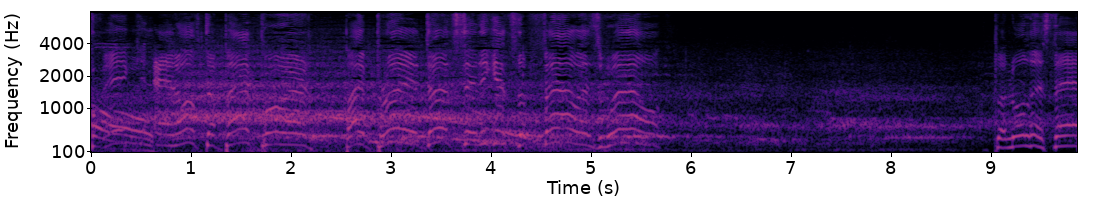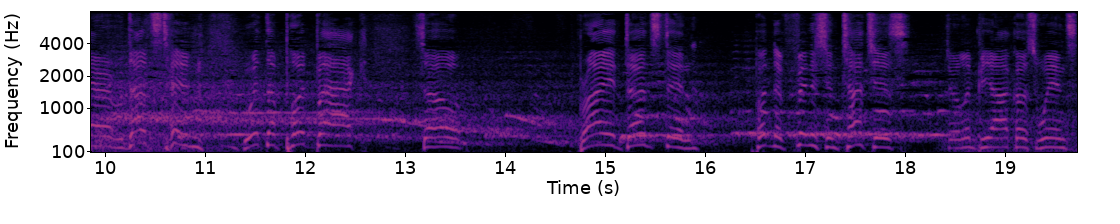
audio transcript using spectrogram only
Oh. Fake and off the backboard by Bryant Dunston. He gets the foul as well. Spanoulis there. Dunston with the putback. So Bryant Dunston putting the finishing touches. Olympiacos wins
